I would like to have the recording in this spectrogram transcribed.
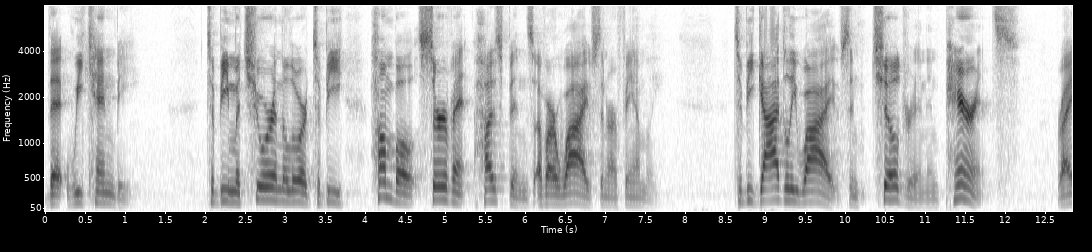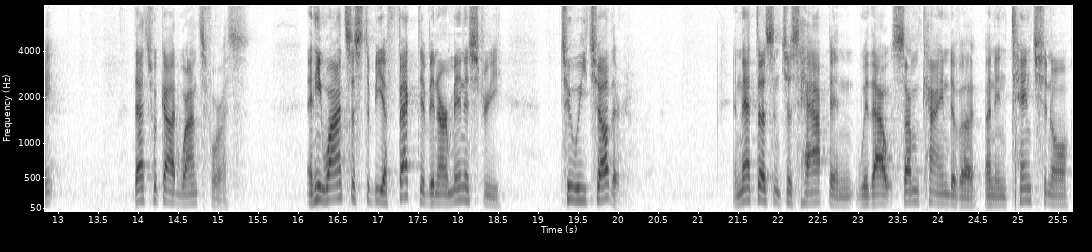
that we can be, to be mature in the Lord, to be humble servant husbands of our wives and our family, to be godly wives and children and parents, right? That's what God wants for us. And He wants us to be effective in our ministry to each other. And that doesn't just happen without some kind of a, an intentional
